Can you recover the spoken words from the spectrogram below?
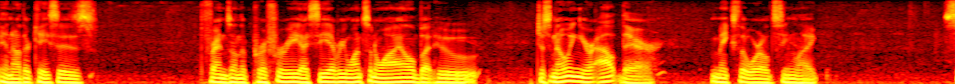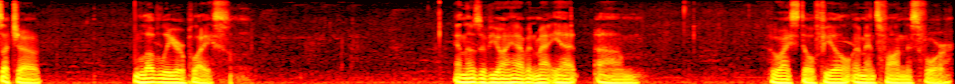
In other cases, friends on the periphery I see every once in a while, but who just knowing you're out there makes the world seem like such a lovelier place. And those of you I haven't met yet, um, who I still feel immense fondness for,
